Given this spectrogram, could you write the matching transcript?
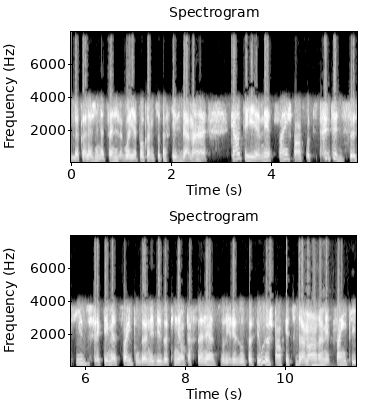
le Collège des médecins ne le voyait pas comme ça parce qu'évidemment, quand tu es médecin, je pense pas que tu peux te dissocier du fait que tu es médecin pour donner des opinions personnelles sur les réseaux sociaux. Là. Je pense que tu demeures un médecin, puis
